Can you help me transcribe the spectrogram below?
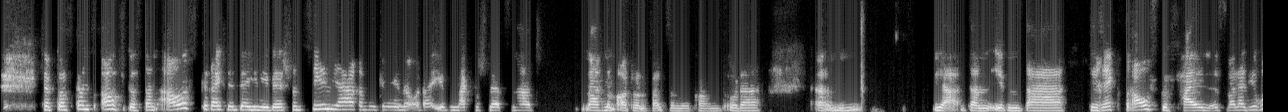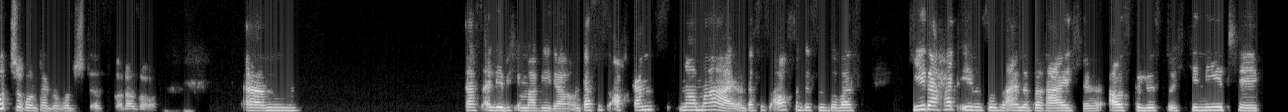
Ich habe das ganz oft, dass dann ausgerechnet derjenige, der schon zehn Jahre Migräne oder eben Nackenschmerzen hat, nach einem Autounfall zu mir kommt oder ähm, ja, dann eben da direkt draufgefallen ist, weil er die Rutsche runtergerutscht ist oder so. Ähm, das erlebe ich immer wieder. Und das ist auch ganz normal. Und das ist auch so ein bisschen sowas, jeder hat eben so seine Bereiche, ausgelöst durch Genetik,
